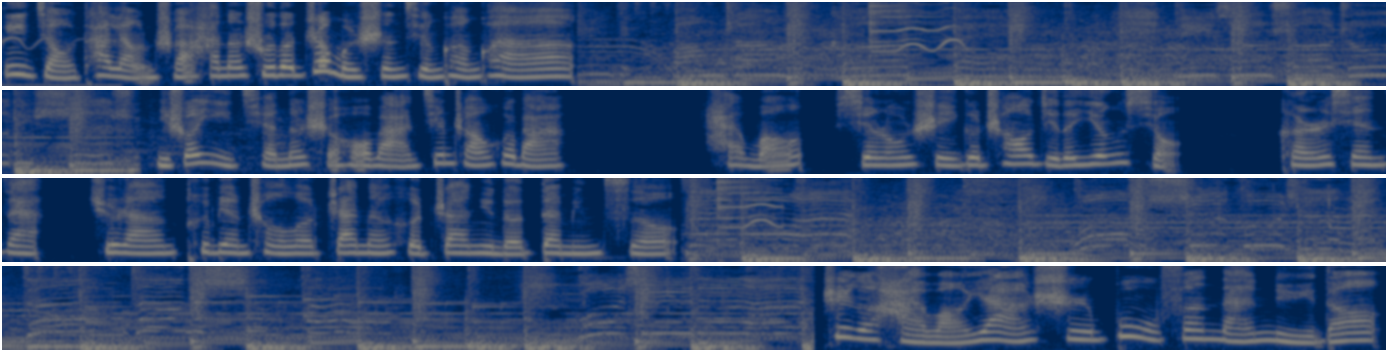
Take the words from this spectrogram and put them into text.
一脚踏两船，还能说的这么深情款款？你说以前的时候吧，经常会把海王形容是一个超级的英雄，可是现在居然蜕变成了渣男和渣女的代名词。这个海王呀，是不分男女的。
